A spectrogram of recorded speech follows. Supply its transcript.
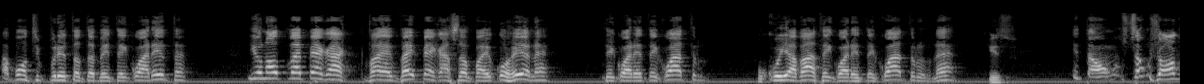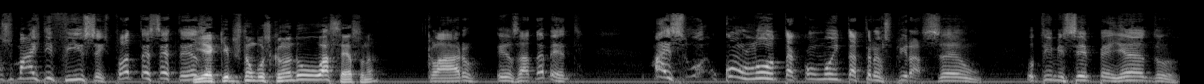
A Ponte Preta também tem 40. E o Náutico vai pegar, vai, vai pegar Sampaio Corrêa, né? Tem 44. O Cuiabá tem 44, né? Isso. Então, são jogos mais difíceis, pode ter certeza. E equipes estão buscando o acesso, né? Claro, exatamente. Mas com luta, com muita transpiração, o time se empenhando.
